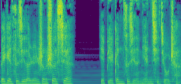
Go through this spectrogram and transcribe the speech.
别给自己的人生设限，也别跟自己的年纪纠缠。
